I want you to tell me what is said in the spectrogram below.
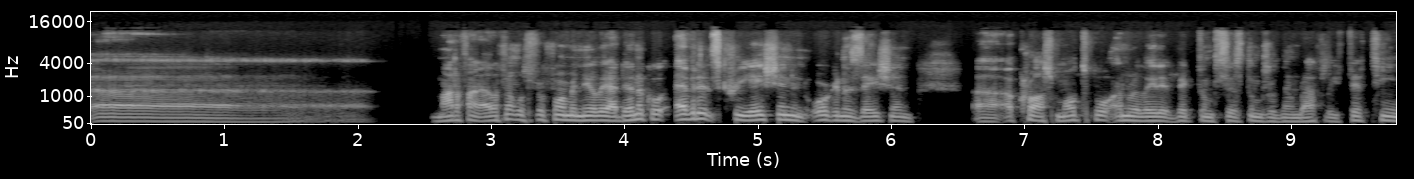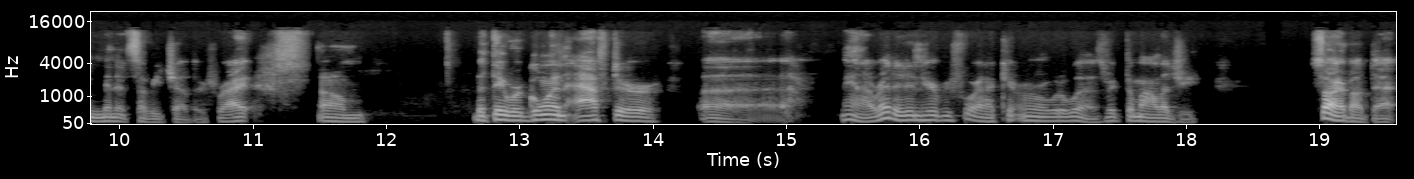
uh, Modified Elephant was performing nearly identical evidence creation and organization uh, across multiple unrelated victim systems within roughly 15 minutes of each other, right? Um, but they were going after, uh, man, I read it in here before and I can't remember what it was victimology. Sorry about that.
